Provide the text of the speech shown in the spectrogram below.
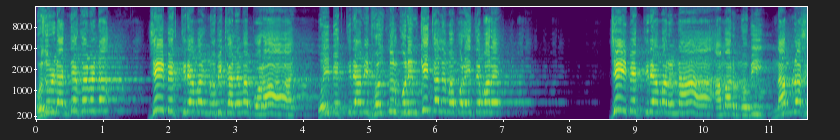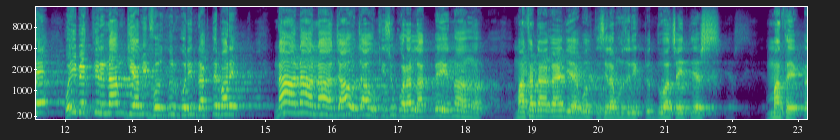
হুজুর ডাক দিয়ে কয়, বেটা, যেই ব্যক্তিরা আমার নবী কালেমা পড়ায়, ওই ব্যক্তিরা আমি ফজলুল করিমকে কালেমা পড়াইতে পারে? যেই ব্যক্তিরা আমার না, আমার নবী নাম রাখে, ওই ব্যক্তির নাম কি আমি ফজলুল করিম রাখতে পারে? না না না, যাও যাও, কিছু করা লাগবে না। মাথাটা আগায় দিয়া বলতেছিলাম, হুজুর, একটু দোয়া চাইতে আস মাথায় একটা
